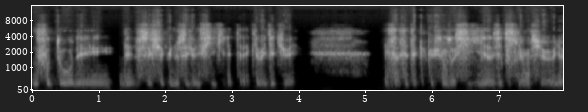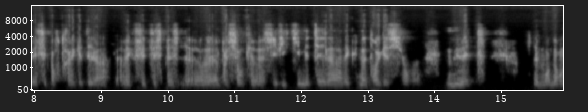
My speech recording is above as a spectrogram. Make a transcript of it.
une photo des, des, chacune de ces jeunes filles qui, avaient été tuées. Et ça, c'était quelque chose aussi. Elles étaient silencieux. Il y avait ces portraits qui étaient là, avec cette espèce de l'impression que ces victimes étaient là, avec une interrogation muette, se demandant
